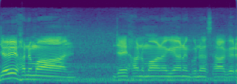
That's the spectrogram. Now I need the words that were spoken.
जय हनुमान जय हनुमान ज्ञान गुणसागर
